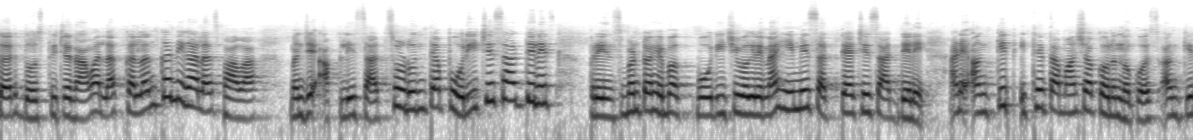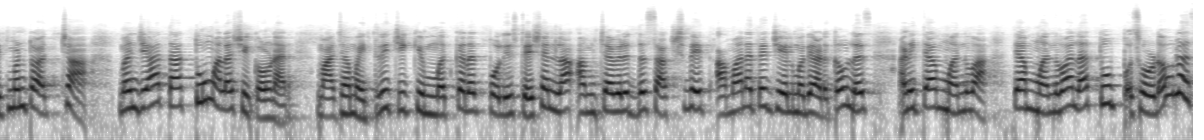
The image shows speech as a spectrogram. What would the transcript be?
तर दोस्तीच्या नावाला कलंक निघालास भावा. म्हणजे आपली साथ सोडून त्या पोरीची साथ दिलीस. प्रिन्स म्हणतो हे बघ पोरीची वगैरे नाही मी सत्याची साथ दिले. आणि अंकित इथे तमाशा करू नकोस. अंकित म्हणतो अच्छा म्हणजे आता तू मला शिकवणार. माझ्या मैत्रीची किंमत करत पोलीस स्टेशनला आमच्या विरुद्ध साक्ष देत आम्हाला त्या जेलमध्ये अडकवलंस आणि त्या मनवा त्या मनवाला तू सोडवलंस?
